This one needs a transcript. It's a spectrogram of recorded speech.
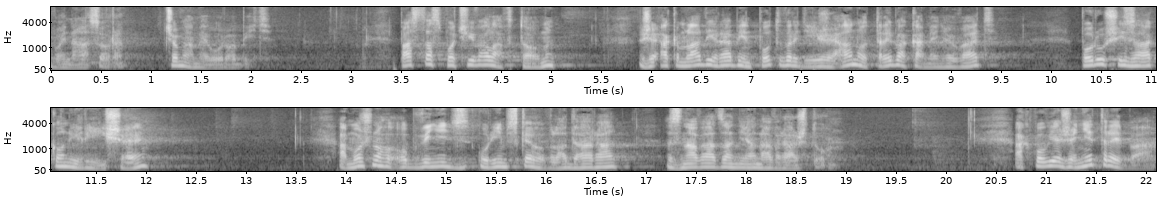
tvoj názor? Čo máme urobiť? Pasta spočívala v tom, že ak mladý rabín potvrdí, že áno, treba kameňovať, poruší zákony ríše a možno ho obviniť u rímskeho vladára z navádzania na vraždu. Ak povie, že netreba,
